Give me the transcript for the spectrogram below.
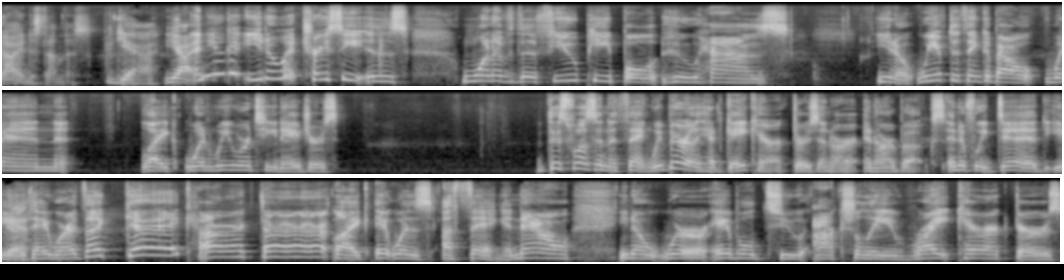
I, I understand this. Yeah, yeah, and you get, you know what? Tracy is one of the few people who has you know, we have to think about when, like, when we were teenagers, this wasn't a thing. We barely had gay characters in our in our books. And if we did, you know, they were the gay character. Like it was a thing. And now, you know, we're able to actually write characters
